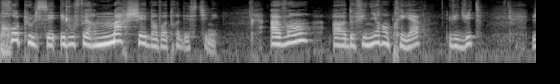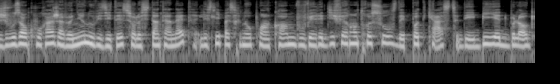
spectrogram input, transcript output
propulser et vous faire marcher dans votre destinée. Avant euh, de finir en prière, vite vite, je vous encourage à venir nous visiter sur le site internet lesliepasserino.com. Vous verrez différentes ressources, des podcasts, des billets de blog.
